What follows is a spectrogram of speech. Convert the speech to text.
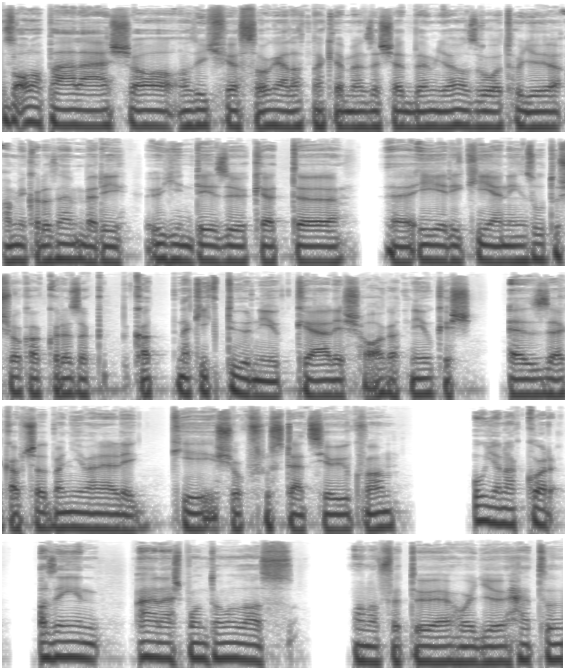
az alapállása az ügyfélszolgálatnak ebben az esetben ugye az volt, hogy amikor az emberi ügyintézőket érik ilyen inzultusok, akkor azokat nekik tűrniük kell, és hallgatniuk, és ezzel kapcsolatban nyilván eléggé sok frusztrációjuk van. Ugyanakkor az én álláspontom az az alapvetően, hogy hát a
